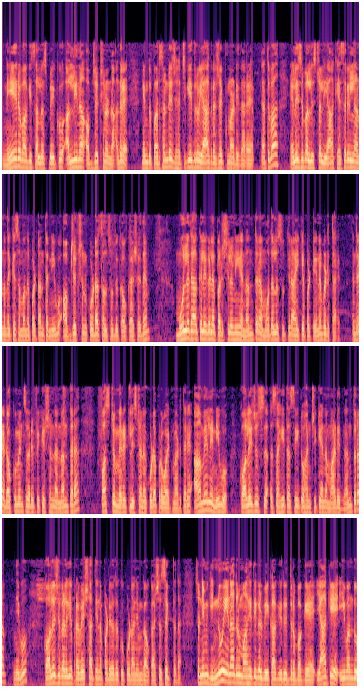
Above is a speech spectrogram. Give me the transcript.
ನೇರವಾಗಿ ಸಲ್ಲಿಸಬೇಕು. ಅಲ್ಲಿನ ಅಬ್ಜೆಕ್ಷನ್ ಅನ್ನ, ಅಂದ್ರೆ ನಿಮ್ದು ಪರ್ಸೆಂಟೇಜ್ ಹೆಚ್ಚಿಗೆ ಇದ್ರೂ ಯಾಕೆ ರಿಜೆಕ್ಟ್ ಮಾಡಿದ್ದಾರೆ? ಅಥವಾ ಎಲಿಜಿಬಲ್ ಲಿಸ್ಟ್ ಅಲ್ಲಿ ಯಾಕೆ ಹೆಸರಿಲ್ಲ ಅನ್ನೋದಕ್ಕೆ ಸಂಬಂಧಪಟ್ಟಂತ ನೀವು ಅಬ್ಜೆಕ್ಷನ್ ಕೂಡ ಸಲ್ಲಿಸೋದಕ್ಕೆ ಅವಕಾಶ ಇದೆ. ಮೂಲ ದಾಖಲೆಗಳ ಪರಿಶೀಲನೆಯ ನಂತರ ಮೊದಲ ಸುತ್ತಿನ ಆಯ್ಕೆ ಪಟ್ಟಿಯನ್ನು ಬಿಡ್ತಾರೆ ಅಂದ್ರೆ ಡಾಕ್ಯುಮೆಂಟ್ಸ್ ವೆರಿಫಿಕೇಶನ್ ನಂತರ ಫಸ್ಟ್ ಮೆರಿಟ್ ಲಿಸ್ಟ್ ಅನ್ನು ಕೂಡ ಪ್ರೊವೈಡ್ ಮಾಡ್ತಾರೆ. ಆಮೇಲೆ ನೀವು ಕಾಲೇಜು ಸಹಿತ ಸೀಟು ಹಂಚಿಕೆಯನ್ನು ಮಾಡಿದ ನಂತರ ನೀವು ಕಾಲೇಜುಗಳಿಗೆ ಪ್ರವೇಶಾತಿಯನ್ನು ಪಡೆಯೋದಕ್ಕೂ ಕೂಡ ನಿಮ್ಗೆ ಅವಕಾಶ ಸಿಗ್ತದೆ. ಸೊ ನಿಮ್ಗೆ ಇನ್ನೂ ಏನಾದರೂ ಮಾಹಿತಿಗಳು ಬೇಕಾಗಿದ್ದು ಇದ್ರ ಬಗ್ಗೆ, ಯಾಕೆ ಈ ಒಂದು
